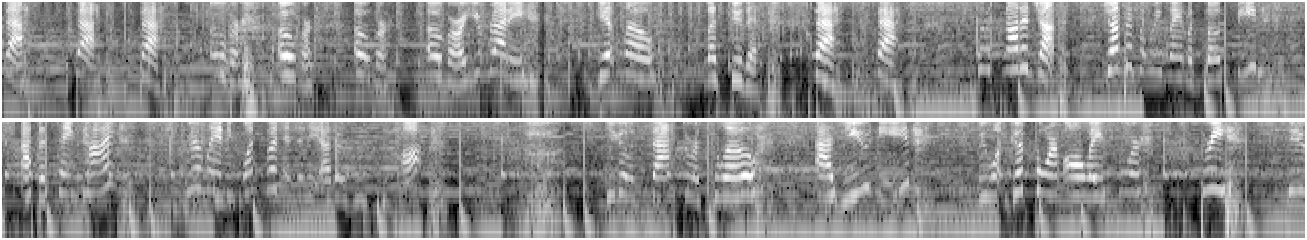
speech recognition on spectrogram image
fast, fast, fast, over, over, over, over. Are you ready? Get low. Let's do this. Fast, fast. So it's not a jump. Jump is when we land with both feet at the same time. We're landing one foot and then the other is just hop. You go as fast or as slow as you need. We want good form always. Four, three, two,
